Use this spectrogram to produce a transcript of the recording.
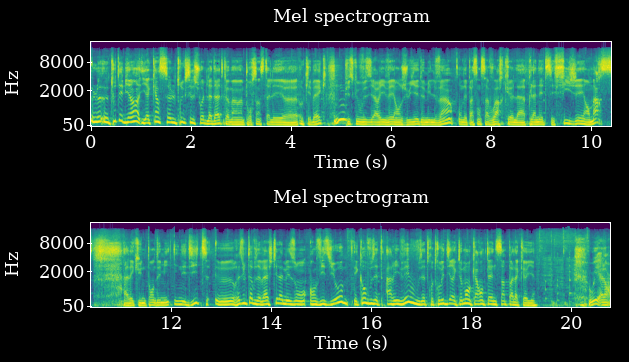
le- tout est bien. Il n'y a qu'un seul truc, c'est le choix de la date, comme un, pour s'installer euh, au Québec, puisque vous y arrivez en juillet 2020. On n'est pas sans savoir que la planète s'est figée en mars avec une pandémie inédite. Euh, résultat, vous avez acheté la maison en visio et quand vous êtes arrivé, vous vous êtes retrouvé directement en quarantaine. Sympa l'accueil. Oui, alors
